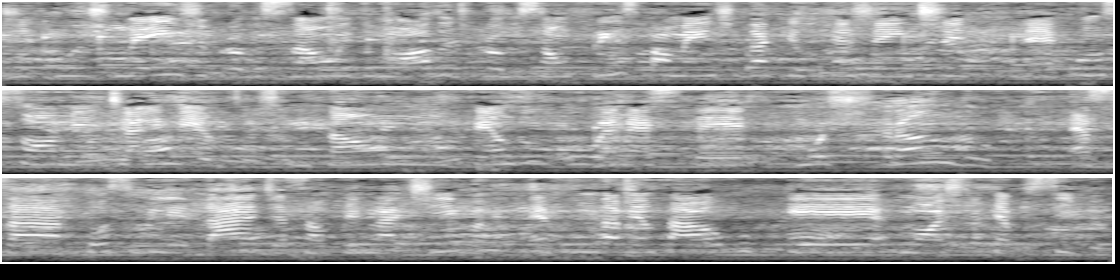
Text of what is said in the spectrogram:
de, dos meios de produção e do modo de produção, principalmente daquilo que a gente é, consome de alimentos. Então, tendo o MST mostrando essa possibilidade, essa alternativa é fundamental porque mostra que é possível.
